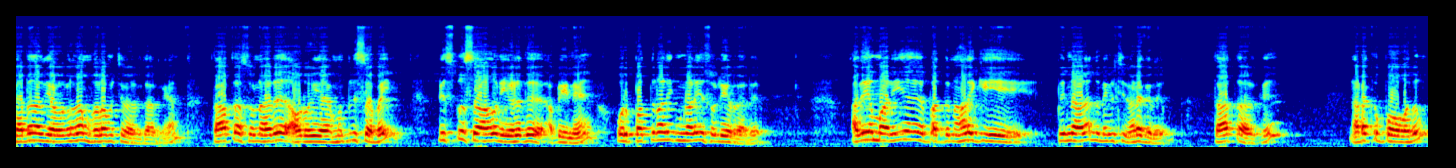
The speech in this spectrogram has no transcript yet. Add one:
கருணாநிதி அவர்கள் தான் முதலமைச்சராக இருந்தாருங்க. தாத்தா சொன்னார் அவருடைய மந்திரி சபை டிஸ்பஸ் ஆகும் எழுது அப்படின்னு ஒரு பத்து நாளைக்கு முன்னாடியே சொல்லிடுறாரு. அதே மாதிரியே பத்து நாளைக்கு பின்னால் அந்த நிகழ்ச்சி நடக்குது. தாத்தாவுக்கு நடக்க போவதும்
